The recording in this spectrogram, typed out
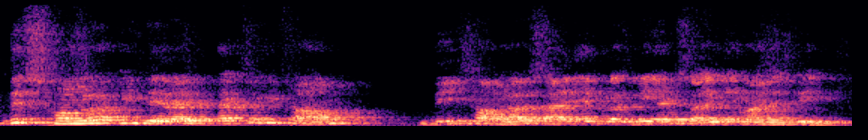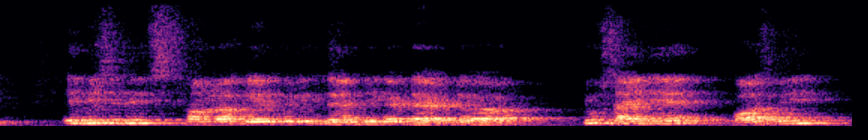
this formula is derived actually from This formula sin a plus b and sin a minus b. If we see this formula carefully, then we get that uh, 2 sin a cos b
